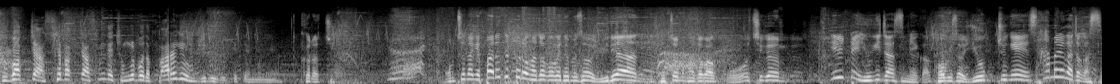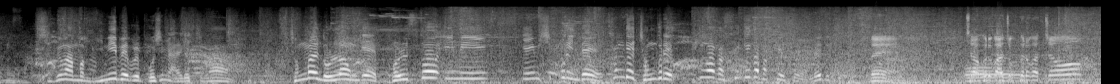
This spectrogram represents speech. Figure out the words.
두 박자, 세 박자 상대 정글보다 빠르게 움직이고 있기 때문이에요. 그렇죠. 엄청나게 빠른 템포로 가져가게 되면서 유리한 고점을 가져갔고 지금 1대 6이지 않습니까? 거기서 6 중에 3을 가져갔습니다. 지금 한번 미니맵을 보시면 알겠지만 정말 놀라운 게 벌써 이미 게임 10분인데 상대 정글에 핑화가 3개가 박혀있어요. 레드 쪽. 네. 자, 그리고 오. 안쪽 들어갔죠.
